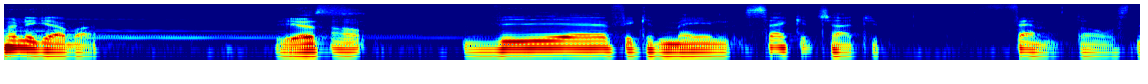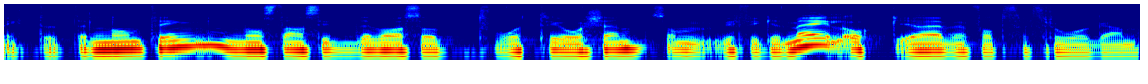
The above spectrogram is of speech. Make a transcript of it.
Hörni grabbar, Yes. Ja. vi eh, fick ett mail, säkert så här typ 15 avsnittet eller någonting. Någonstans i, det var så två, tre år sedan som vi fick ett mail och jag har även fått förfrågan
